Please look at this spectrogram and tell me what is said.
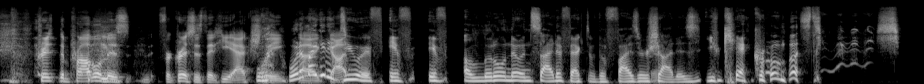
Chris, the problem is for Chris is that he actually. What, what am uh, I going to do if if if a little known side effect of the Pfizer shot is you can't grow a mustache?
